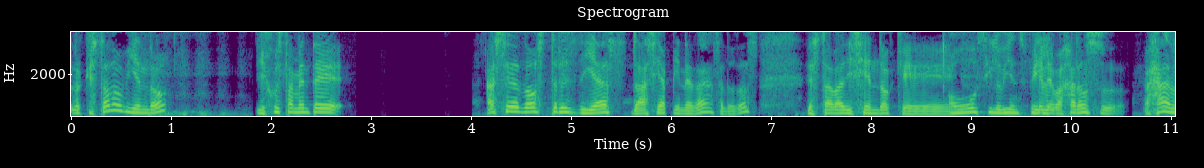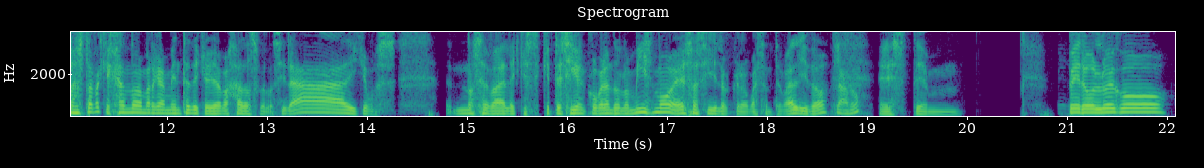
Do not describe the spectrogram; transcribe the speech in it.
lo que he estado viendo, y justamente hace dos, tres días, Dacia Pineda, saludos, estaba diciendo que, Oh, sí lo vi en su que le Facebook. bajaron su... Ajá, nos estaba quejando amargamente de que había bajado su velocidad y que pues no se vale que, que te sigan cobrando lo mismo. Eso sí lo creo bastante válido. Claro. Este, pero luego,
